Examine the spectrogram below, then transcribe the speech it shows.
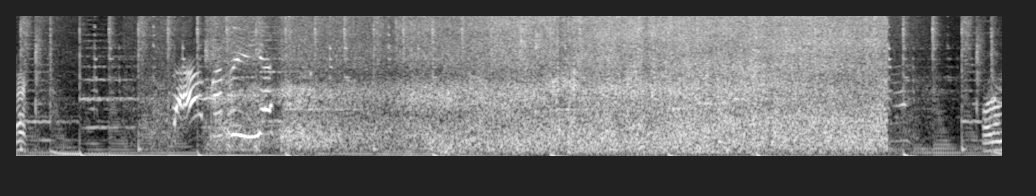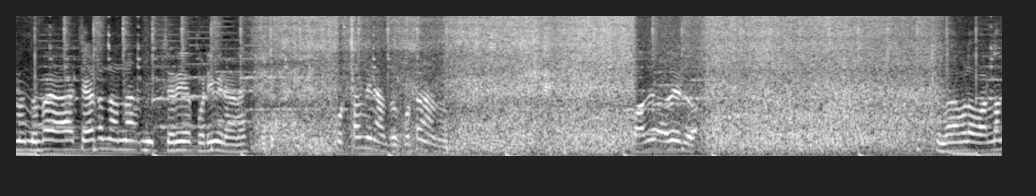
ഏ, മുമ്പ് ആ ചേട്ടൻ തന്ന ചെറിയ പൊടി മീനാണ് കുട്ടൻ തോന്നുന്നു കുട്ടനാണ് അപ്പോൾ അത് അത് എഴുതുക നമ്മൾ വള്ളം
